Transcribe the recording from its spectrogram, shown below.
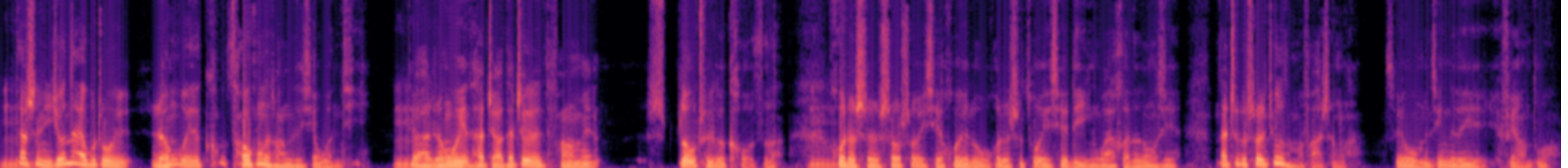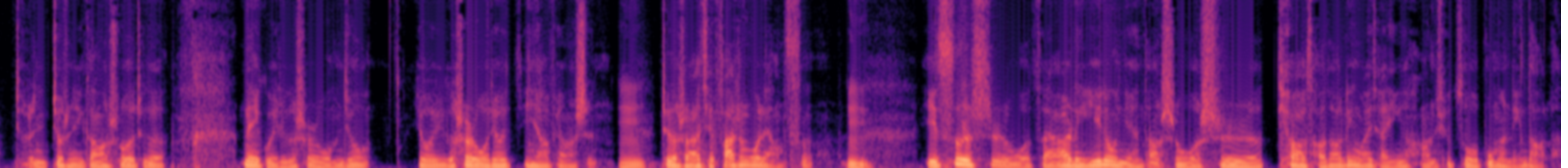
嗯但是你就耐不住人为的控操控上的一些问题，嗯对吧？人为他只要在这个方面露出一个口子，嗯或者是收收一些贿赂，或者是做一些里应外合的东西，那这个事儿就怎么发生了。所以我们经历的也也非常多。就是你就是你刚刚说的这个内鬼这个事儿，我们就有一个事儿我就印象非常深。嗯这个事儿而且发生过两次。嗯，一次是我在二零一六年，当时我是跳槽到另外一家银行去做部门领导了，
